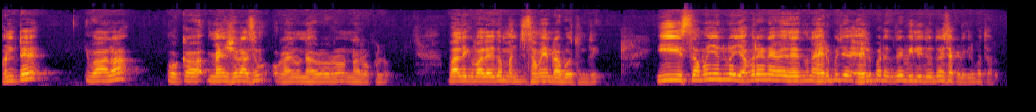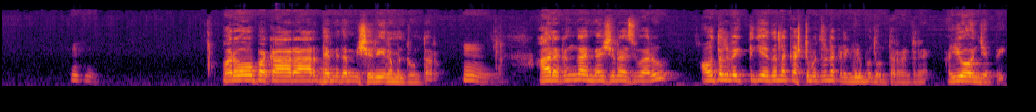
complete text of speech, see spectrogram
అంటే ఇవాళ ఒక మేషరాశి ఒక ఆయన ఉన్నారు ఉన్నారు ఒకళ్ళు. వాళ్ళకి వాళ్ళు ఏదో మంచి సమయం రాబోతుంది. ఈ సమయంలో ఎవరైనా ఏదైనా హెల్ప్ చే- హెల్ప్ అడిగితే వీళ్ళు ఇది వదిలేసి అక్కడికి వెళ్ళిపోతారు. పరోపకారార్థమిదం శరీరం అంటూ ఉంటారు. ఆ రకంగా మేషరాశి వారు అవతల వ్యక్తికి ఏదైనా కష్టం వచ్చినట్టు అక్కడికి వెళ్ళిపోతుంటారు వెంటనే. అయ్యో అని చెప్పి.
